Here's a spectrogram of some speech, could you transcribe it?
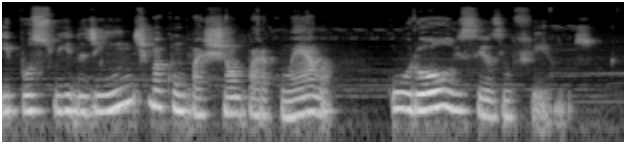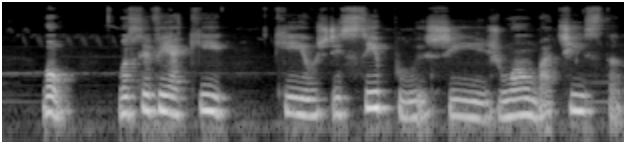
e, possuído de íntima compaixão para com ela, curou os seus enfermos. Bom, você vê aqui que os discípulos de João Batista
